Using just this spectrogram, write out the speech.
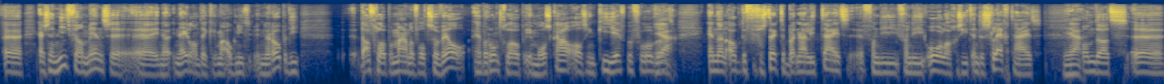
er zijn niet veel mensen in, in Nederland, denk ik, maar ook niet in Europa, die de afgelopen maanden bijvoorbeeld zowel hebben rondgelopen in Moskou als in Kiev bijvoorbeeld. Ja. En dan ook de volstrekte banaliteit eh, van die, van die oorlogen ziet en de slechtheid. ja. Omdat eh, we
